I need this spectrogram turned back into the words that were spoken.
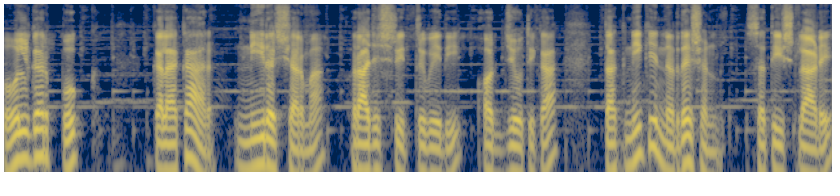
होलगर पुक। कलाकार नीरज शर्मा, राजश्री त्रिवेदी और ज्योतिका। तकनीकी निर्देशन सतीश लाड़े।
